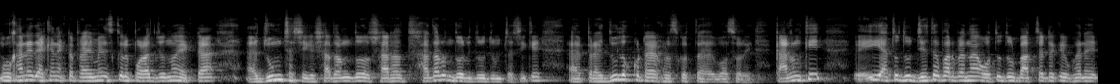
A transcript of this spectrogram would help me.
ওখানে দেখেন একটা প্রাইমারি স্কুলে পড়ার জন্য একটা জুম চাষিকে, সাধারণত সারা- সাধারণ দরিদ্র জুম চাষিকে প্রায় দু লক্ষ টাকা খরচ করতে হয় বছরে। কারণ কি, এই এত দূর যেতে পারবে না, অত দূর বাচ্চাটাকে ওখানে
